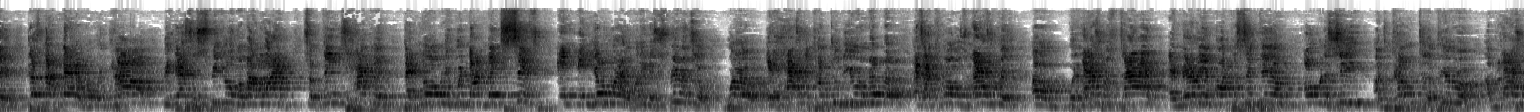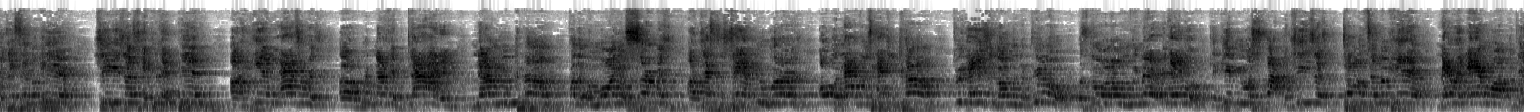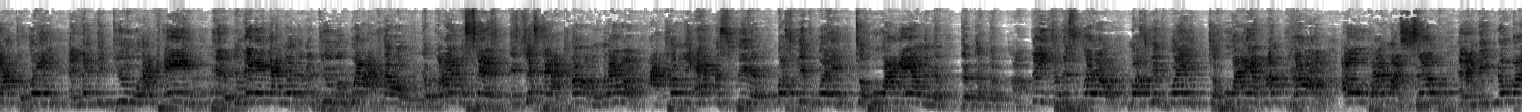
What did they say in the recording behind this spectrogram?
say does not matter. But when God begins to speak over my life, some things happen that normally would not make sense in, in your world, but in the spiritual world, it has to come true. Do you remember as I close Lazarus, um, when Lazarus died and Mary and Martha sent them over to see, uh, to come to the funeral of Lazarus, they said, look here, Jesus, if you had been uh, here, Lazarus uh, would not have died, and now you come for the memorial service uh, just to say a few words over Lazarus. Had you come three days ago when the funeral was going on, we may have been able to give you a spot, but Jesus told them to look here, Mary and Martha, get out the way and let me do what I came here to do. It ain't got nothing to do with when I come. The Bible says it's just that I come, and whenever I come, the atmosphere must give way to who I am, and the, the, the, the uh, things of this to who I am. I'm God all by myself, and I need nobody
